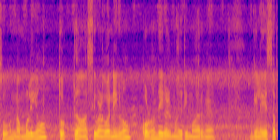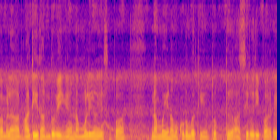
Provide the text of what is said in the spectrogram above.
ஸோ நம்மளையும் தொட்டு ஆசி வழங்குவார். நீங்களும் குழந்தைகள் மாதிரி மாறுங்க. ஓகேங்களா? ஏசப்பா மேலே அதீத அன்பு வைங்க. நம்மளையும் ஏசப்பா நம்மையும் நம்ம குடும்பத்தையும் தொட்டு ஆசீர்வதிப்பார்.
